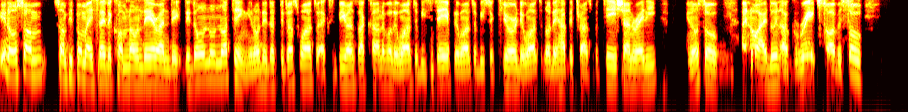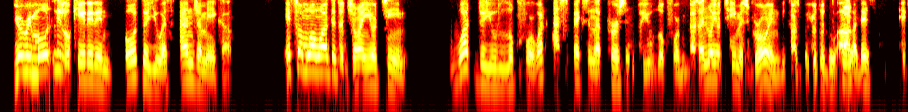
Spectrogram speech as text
you know some some people might say they come down there and they, they don't know nothing. You know they, they just want to experience that carnival. They want to be safe. They want to be secure. They want to know they have the transportation ready. You know so i know i'm doing a great service. So you're remotely located in both the us and jamaica if someone wanted to join your team what do you look for? What aspects in that person do you look for? Because I know your team is growing. Because for you to do all of this, it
